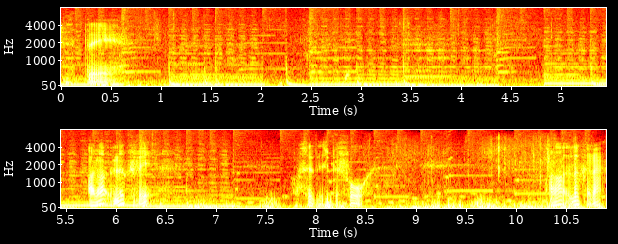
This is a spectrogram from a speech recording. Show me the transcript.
Just there. I like the look of it. Said this before. I like look of that.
